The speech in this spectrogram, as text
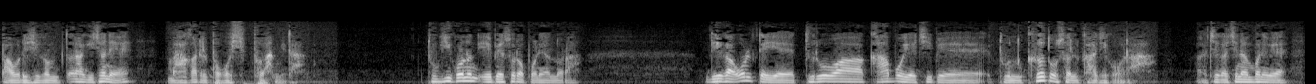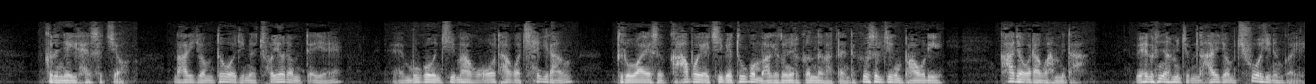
바울이 지금 떠나기 전에 마가를 보고 싶어 합니다. 두기고는 에베소로 보내었노라. 네가 올 때에 드로와 가보의 집에 둔 겉옷을 가지고 오라. 아, 제가 지난번에 왜 그런 얘기를 했었죠. 날이 좀 더워지면 초여름 때에 에, 무거운 짐하고 옷하고 책이랑 드로와에서 가보의 집에 두고 마게도니아를 건너갔다는데 그것을 지금 바울이 가져오라고 합니다. 왜 그러냐면 지금 날이 좀 추워지는 거예요.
